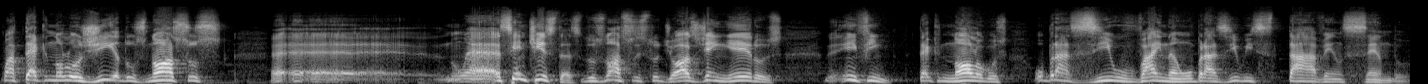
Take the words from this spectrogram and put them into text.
com a tecnologia dos nossos é, é, não é cientistas, dos nossos estudiosos, engenheiros, enfim, tecnólogos. O Brasil vai não, o Brasil está vencendo.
